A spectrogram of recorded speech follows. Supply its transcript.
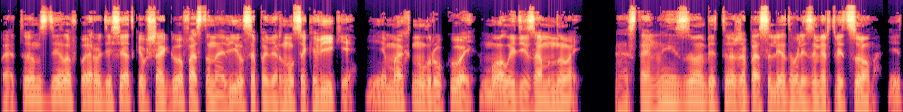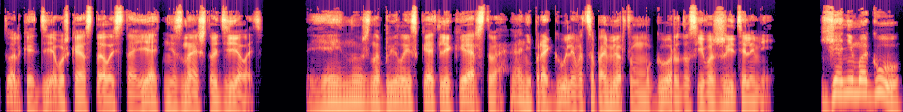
Потом, сделав пару десятков шагов, остановился, повернулся к Вике и махнул рукой, мол, иди за мной. Остальные зомби тоже последовали за мертвецом, и только девушка осталась стоять, не зная, что делать. Ей нужно было искать лекарства, а не прогуливаться по мертвому городу с его жителями. «Я не могу!»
